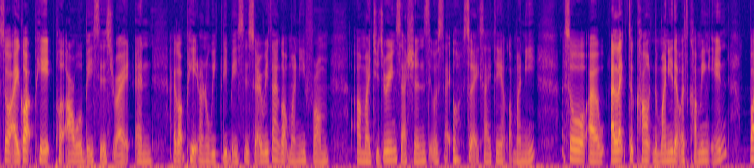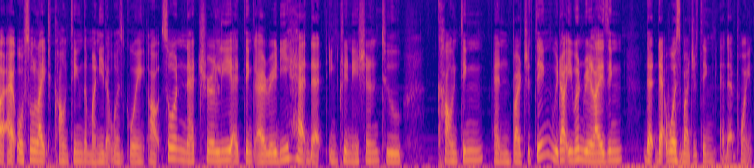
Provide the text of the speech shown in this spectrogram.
So I got paid per hour basis, right? And I got paid on a weekly basis. So every time I got money from uh, my tutoring sessions, it was like, oh, so exciting, I got money. So I, I like to count the money that was coming in, but I also liked counting the money that was going out. So naturally, I think I already had that inclination to counting and budgeting without even realizing that that was budgeting at that point.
